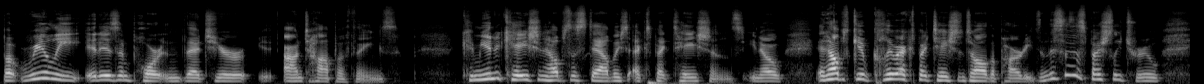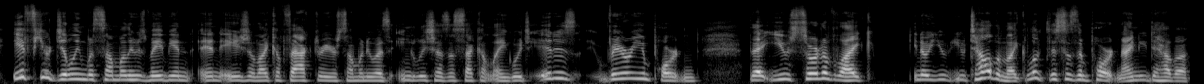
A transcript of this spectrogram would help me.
But really, it is important that you're eh, on top of things communication helps establish expectations you know? It helps give clear expectations to all the parties and this is especially true if you're dealing with someone who's maybe in, in asia like a factory or someone who has english as a second language. It is very important that you sort of like you know you you tell them like look this is important. I need to have a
